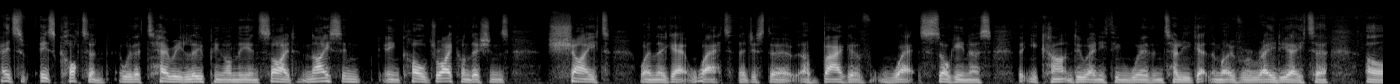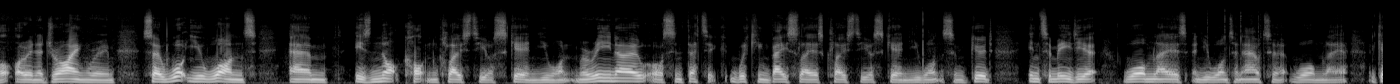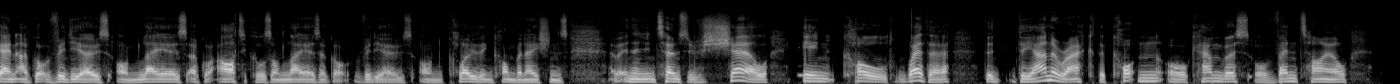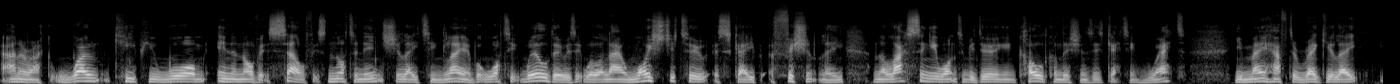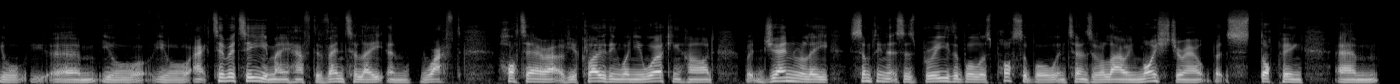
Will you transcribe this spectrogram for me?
It's, it's cotton with a terry looping on the inside. Nice in, in cold dry conditions shite when they get wet. They're just a, a, bag of wet sogginess that you can't do anything with until you get them over a radiator or, or in a drying room. So what you want um, is not cotton close to your skin. You want merino or synthetic wicking base layers close to your skin. You want some good intermediate warm layers and you want an outer warm layer. Again, I've got videos on layers, I've got articles on layers, I've got videos on clothing combinations. And then in terms of shell, in cold weather, the, the anorak, the cotton or canvas or ventile anorak won't keep you warm in and of itself. It's not an insulating layer, but what it will do is it will allow moisture to escape efficiently. And the last thing you want to be doing in cold conditions is getting wet. You may have to regulate your, um, your, your activity. You may have to ventilate and waft hot air out of your clothing when you're working hard, but generally something that's as breathable as possible in terms of allowing moisture out, but stopping um,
